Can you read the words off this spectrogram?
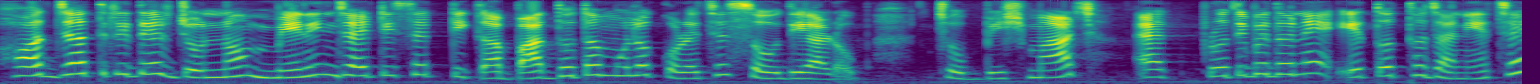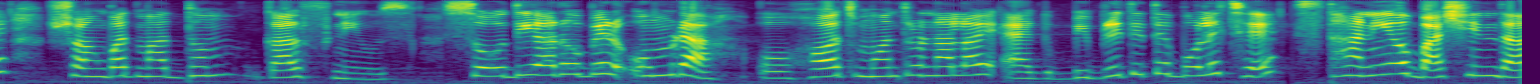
হজ যাত্রীদের জন্য মেনিনজাইটিসের টিকা বাধ্যতামূলক করেছে সৌদি আরব। চব্বিশ মার্চ এক প্রতিবেদনে এ তথ্য জানিয়েছে সংবাদ মাধ্যম গালফ নিউজ। সৌদি আরবের ওমরাহ ও হজ মন্ত্রণালয় এক বিবৃতিতে বলেছে, স্থানীয় বাসিন্দা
